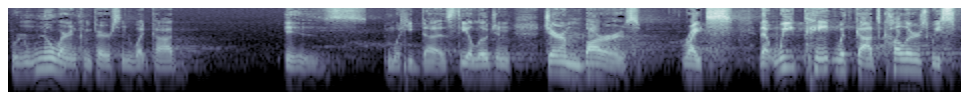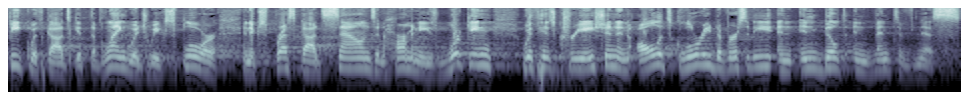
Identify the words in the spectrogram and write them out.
We're nowhere in comparison to what God is and what he does. Theologian Jerram Barrs writes that we paint with God's colors, we speak with God's gift of language, we explore and express God's sounds and harmonies, working with his creation in all its glory, diversity, and inbuilt inventiveness.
